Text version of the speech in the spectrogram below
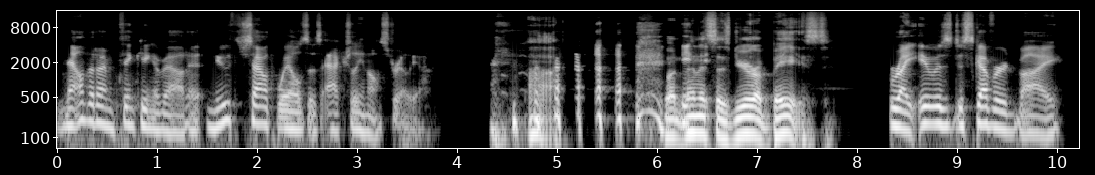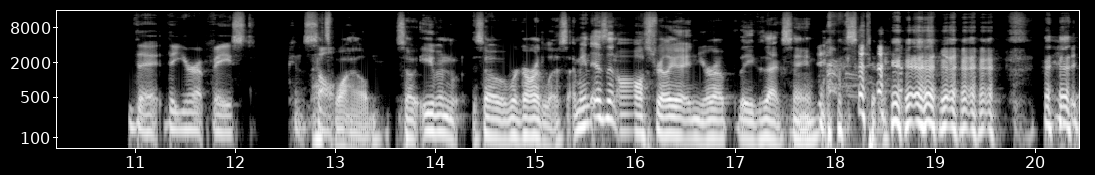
Now that I'm thinking about it, New South Wales is actually in Australia. Ah, but then it says Europe based. right. It was discovered by the the Europe based That's wild. So even so, regardless, I mean, isn't Australia and Europe the exact same? I'm just kidding.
